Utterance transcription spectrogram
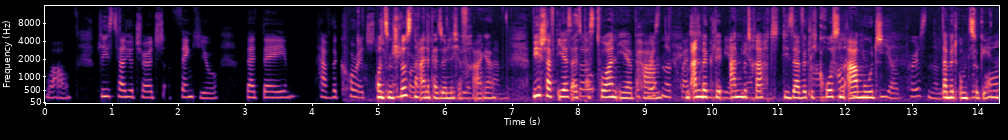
Wow. Please tell your church thank you that they. Und zum Schluss noch eine persönliche Frage. Wie schafft ihr es als Pastoren-Ehepaar im Anbe Anbetracht dieser wirklich großen Armut damit umzugehen?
